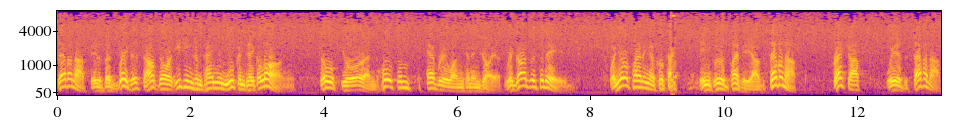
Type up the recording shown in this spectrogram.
7-Up is the greatest outdoor eating companion you can take along. So pure and wholesome, everyone can enjoy it, regardless of age. When you're planning a cook-up, include plenty of 7-Up. Fresh up with 7-Up.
